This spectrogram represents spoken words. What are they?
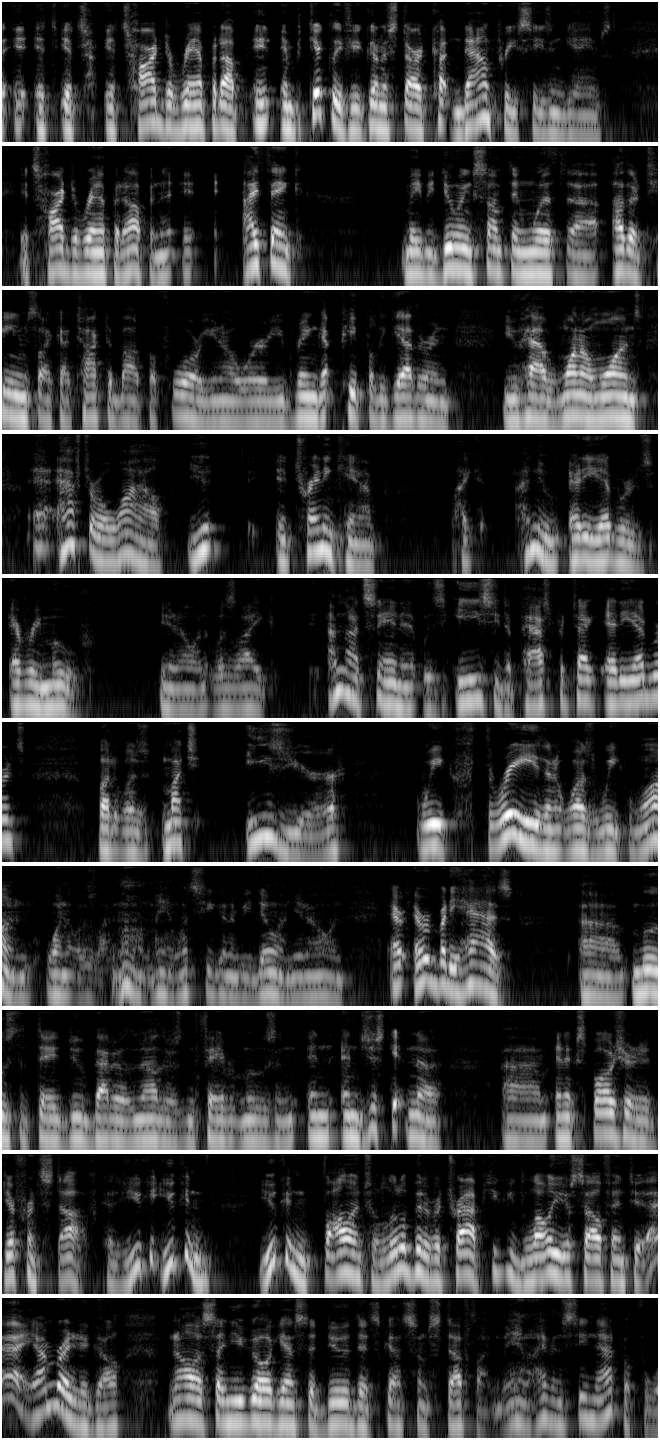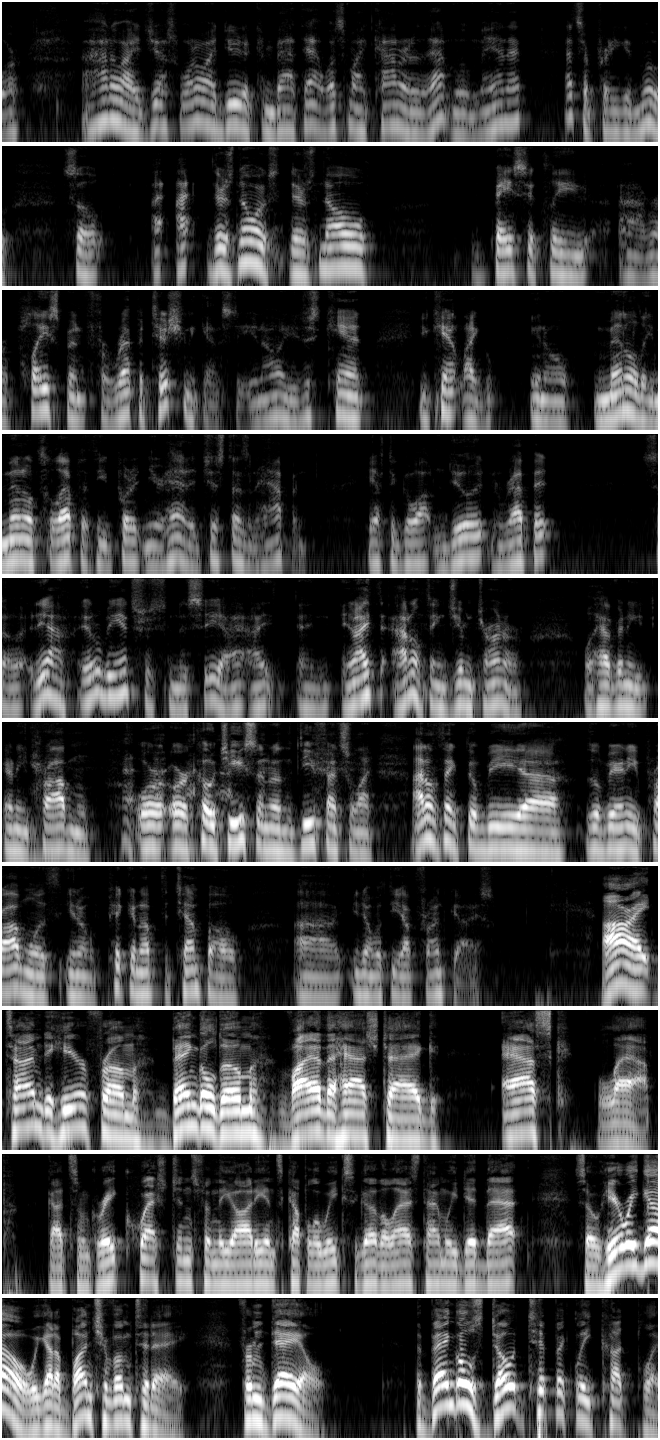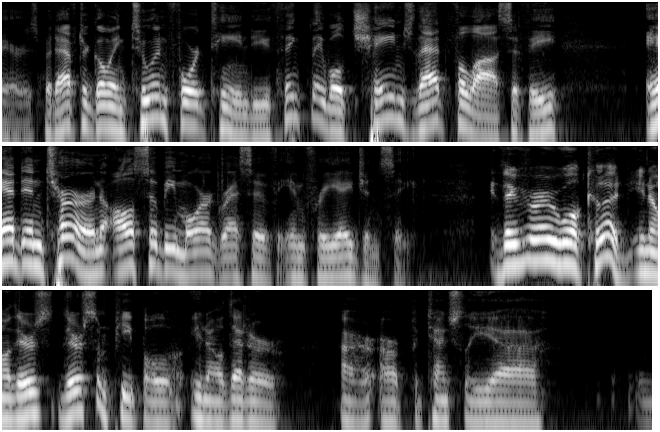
it, it's it's hard to ramp it up, and particularly if you're going to start cutting down preseason games, it's hard to ramp it up. And it, it, I think maybe doing something with uh, other teams, like I talked about before, you know, where you bring people together and you have one on ones. After a while, you at training camp, like I knew Eddie Edwards every move, you know, and it was like I'm not saying it was easy to pass protect Eddie Edwards, but it was much easier week three than it was week one when it was like, oh man, what's he going to be doing? You know, and everybody has uh, moves that they do better than others and favorite moves, and, and, and just getting a um, an exposure to different stuff because you can you can you can fall into a little bit of a trap. You can lull yourself into, hey, I'm ready to go, and all of a sudden you go against a dude that's got some stuff like, man, I haven't seen that before. How do I adjust? What do I do to combat that? What's my counter to that move, man? That that's a pretty good move. So I, I, there's no there's no basically uh, replacement for repetition against it. You know, you just can't you can't like you know, mentally, mental telepathy, put it in your head. It just doesn't happen. You have to go out and do it and rep it. So yeah, it'll be interesting to see. I, I and, and I th- I don't think Jim Turner will have any any problem, or or Coach Eason on the defensive line. I don't think there'll be uh, there'll be any problem with you know picking up the tempo, uh, you know, with the up front guys. All right, time to hear from Bengaldom via the hashtag Ask Lap. Got some great questions from the audience a couple of weeks ago, the last time we did that. So here we go. We got a bunch of them today. From Dale. The Bengals don't typically cut players, but after going 2 and 14, do you think they will change that philosophy and in turn also be more aggressive in free agency? They very well could. You know, there's there's some people, you know, that are are, are potentially uh,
